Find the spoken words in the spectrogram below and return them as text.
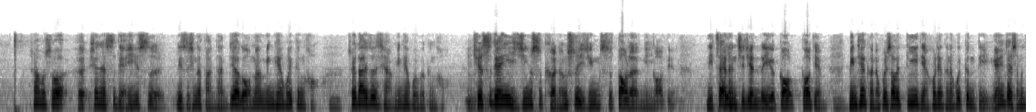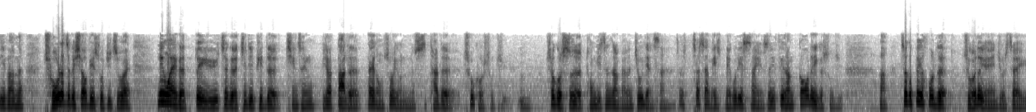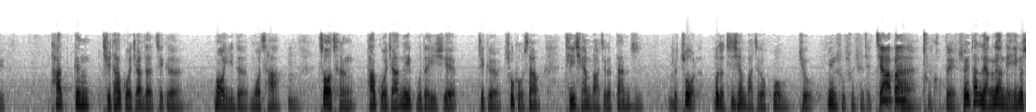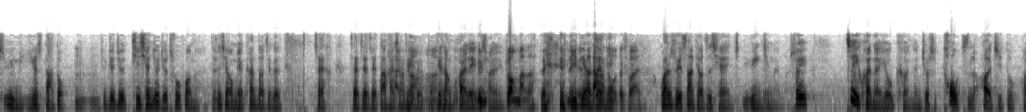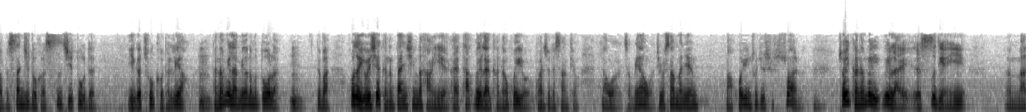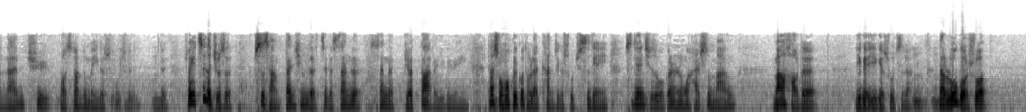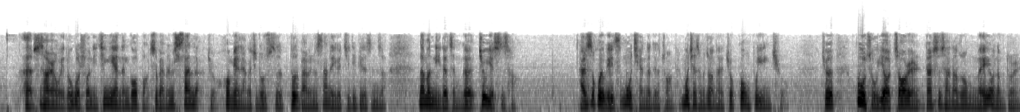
他们说，呃，现在四点一是历史性的反弹，第二个我们明天会更好，嗯所以大家都在想明天会不会更好。其实四点一已经是可能是已经是到了你高点，你在任期间的一个高高点，明天可能会稍微低一点，后天可能会更低。原因在什么地方呢？除了这个消费数据之外，另外一个对于这个 GDP 的形成比较大的带动作用呢，是它的出口数据。嗯，出口是同比增长百分之九点三，这这在美美国历史上也是一个非常高的一个数据。啊，这个背后的主要的原因就是在于，它跟其他国家的这个贸易的摩擦，嗯，造成它国家内部的一些这个出口商提前把这个单子就做了，或者提前把这个货物就运输出去的，加班哎出口。对，所以它的两个亮点，一个是玉米，一个是大豆。嗯嗯。就就就提前就就出货嘛。对。之前我们也看到这个，在在在在大海上面一个非常快的一个运船，装满了 对那，个一定要在大你豆的船。关税上调之前运进来嘛。所以这一块呢，有可能就是透支了二季度啊不是三季度和四季度的一个出口的量。嗯可能未来没有那么多了。嗯对吧？或者有一些可能担心的行业，哎，它未来可能会有关税的上调，那我怎么样？我就上半年把货运出去去算了。嗯所以可能未未来四点一，嗯，蛮难去保持到那么一个数据。嗯对，所以这个就是市场担心的这个三个三个比较大的一个原因。但是我们回过头来看这个数据，四点一，四点一其实我个人认为还是蛮蛮好的一个一个数字的。嗯嗯那如果说呃，市场认为，如果说你今年能够保持百分之三的，就后面两个季度是都是百分之三的一个 GDP 的增长，那么你的整个就业市场还是会维持目前的这个状态。目前什么状态？就供不应求，就是雇主要招人，但市场当中没有那么多人。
